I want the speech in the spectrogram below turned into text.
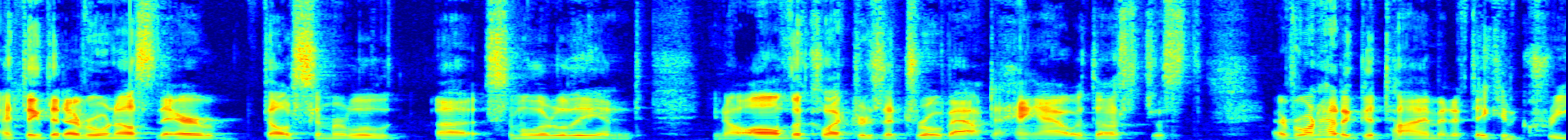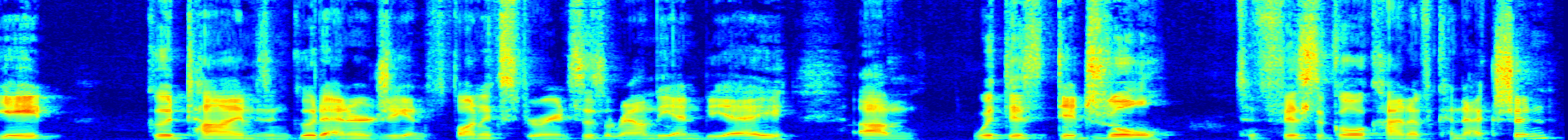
I think that everyone else there felt similar, uh, similarly, and you know all the collectors that drove out to hang out with us, just everyone had a good time, and if they could create good times and good energy and fun experiences around the NBA um, with this digital to physical kind of connection,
